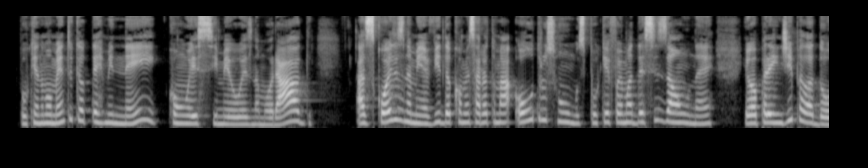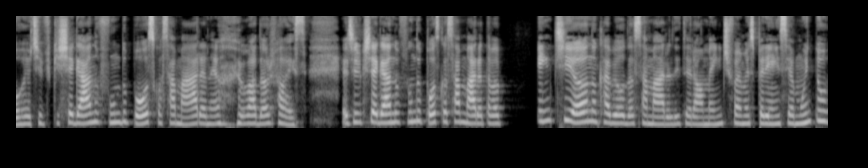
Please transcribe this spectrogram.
Porque no momento que eu terminei com esse meu ex-namorado, as coisas na minha vida começaram a tomar outros rumos, porque foi uma decisão, né? Eu aprendi pela dor, eu tive que chegar no fundo do poço com a Samara, né? Eu adoro falar isso. Eu tive que chegar no fundo do poço com a Samara, eu tava penteando o cabelo da Samara, literalmente. Foi uma experiência muito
